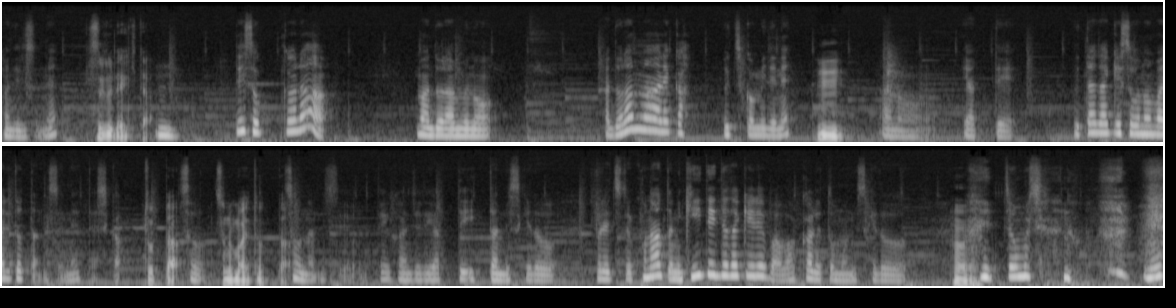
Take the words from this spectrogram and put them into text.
感じですね。すぐできた。うん、でそっから、まあ、ドラムのあドラムはあれか。打ち込みでね。うん。あのやって歌だけその場で撮ったんですよね確か。撮った？そう。その前撮った？そうなんですよ。っていう感じでやっていったんですけどこれちょっとこの後に聞いていただければわかると思うんですけどはい。めっちゃ面白いの。ね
